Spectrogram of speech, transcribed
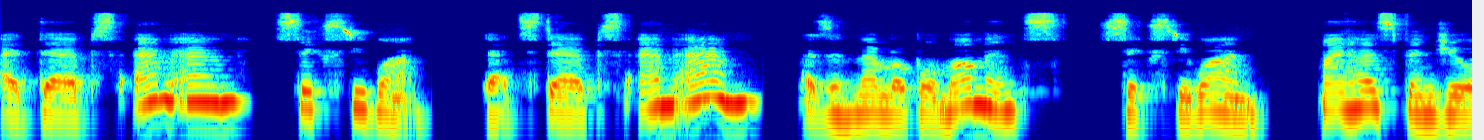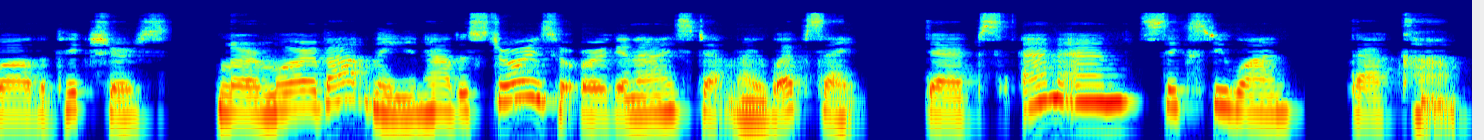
at DebsMM61. That's DebsMM as in memorable moments 61. My husband drew all the pictures. Learn more about me and how the stories are organized at my website, debsmm61.com.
